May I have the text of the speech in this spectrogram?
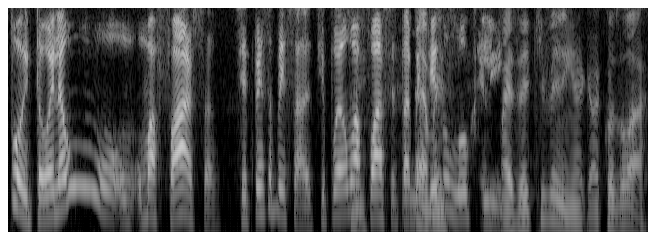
pô, então ele é um- um- uma farsa. Você pensa, pensar, tipo, é uma Sim. farsa, ele tá É, metendo mas- louco ali. Mas aí que vem aquela coisa lá.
